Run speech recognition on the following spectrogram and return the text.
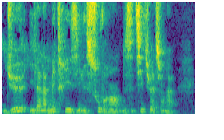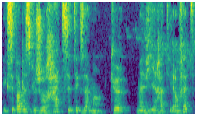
Dieu il a la maîtrise, il est souverain de cette situation là et que c'est pas parce que je rate cet examen que ma vie est ratée. En fait,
